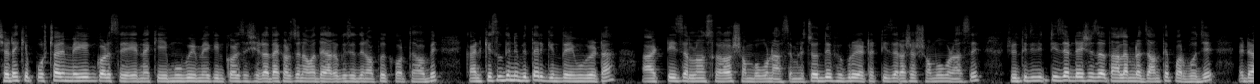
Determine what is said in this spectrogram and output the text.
সেটা কি পোস্টারে মেকিং করেছে, নাকি মুভির মেকিং করেছে, সেটা দেখার জন্য আমাদের আরও কিছুদিন অপেক্ষা করতে হবে। কারণ কিছুদিনের ভিতরে কিন্তু এই মুভিটা টিজার লঞ্চ করার সম্ভাবনা আছে। মানে চোদ্দোই ফেব্রুয়ারি একটা টিজার আসার সম্ভাবনা আছে। যদি টিজারটা এসে যায়, তাহলে আমরা জানতে পারব যে এটা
